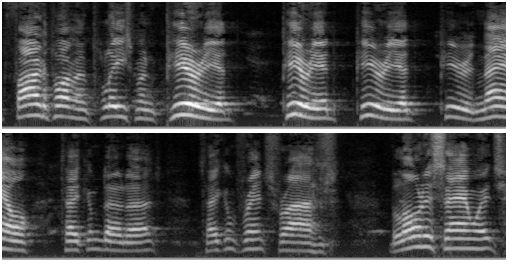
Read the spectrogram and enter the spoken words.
Fire department, policeman, period, period, period, period. Now, take them donuts, take them French fries, bologna sandwich.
